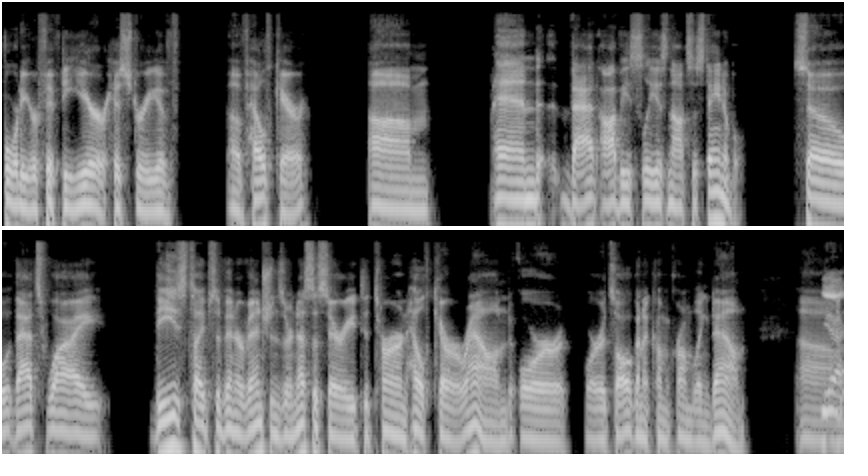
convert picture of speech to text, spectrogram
forty or fifty year history of of healthcare, um, and that obviously is not sustainable. So that's why these types of interventions are necessary to turn healthcare around, or or it's all going to come crumbling down. Um, yeah,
